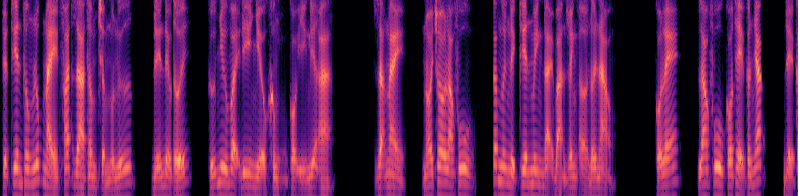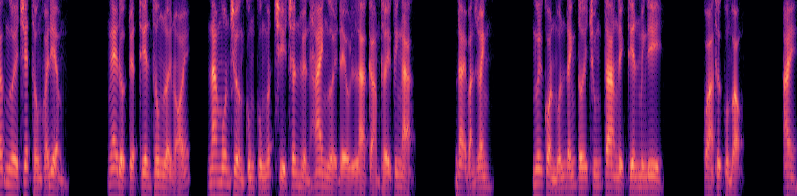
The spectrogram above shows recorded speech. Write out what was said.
tuyệt thiên thông lúc này phát ra thâm trầm ngôn ngữ, đến đều tới, cứ như vậy đi nhiều không có ý nghĩa à. dạng này, nói cho lao phu, các ngươi nghịch thiên minh đại bản doanh ở nơi nào? Có lẽ lao phu có thể cân nhắc, để các ngươi chết thống khái điểm. Nghe được tuyệt thiên thông lời nói, nam môn trường cung cung ngất chỉ chân huyền hai người đều là cảm thấy kinh ngạc. Đại bản doanh? Ngươi còn muốn đánh tới chúng ta nghịch thiên minh đi. Quả thực cuồng vọng. Ai?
